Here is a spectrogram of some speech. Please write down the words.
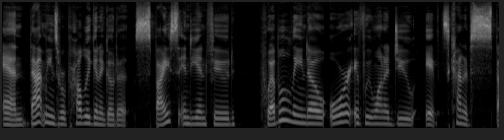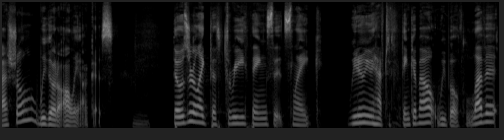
and that means we're probably going to go to Spice Indian Food, Pueblo Lindo, or if we want to do it's kind of special, we go to Alianca's. Mm. Those are like the three things that's like we don't even have to think about. We both love it.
